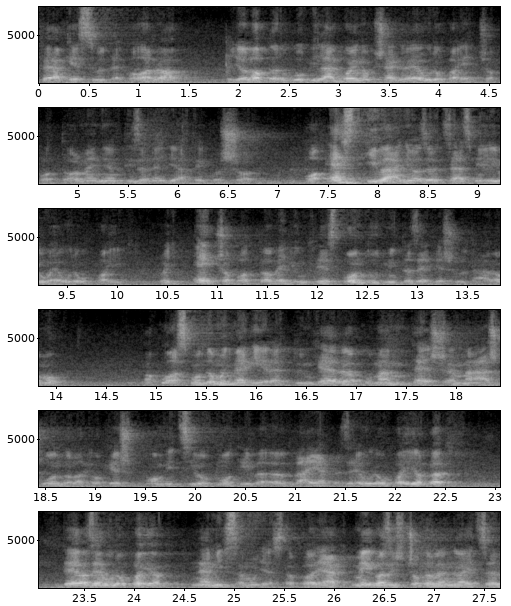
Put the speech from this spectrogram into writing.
felkészültek arra, hogy a labdarúgó világbajnokságra Európa egy csapattal menjen, 11 játékossal. Ha ezt kívánja az 500 millió európai, hogy egy csapattal vegyünk részt, pont úgy, mint az Egyesült Államok, akkor azt mondom, hogy megérettünk erre, akkor már teljesen más gondolatok és ambíciók motiválják az európaiakat, de az európaiak nem hiszem, hogy ezt akarják. Még az is csoda lenne, egyszer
